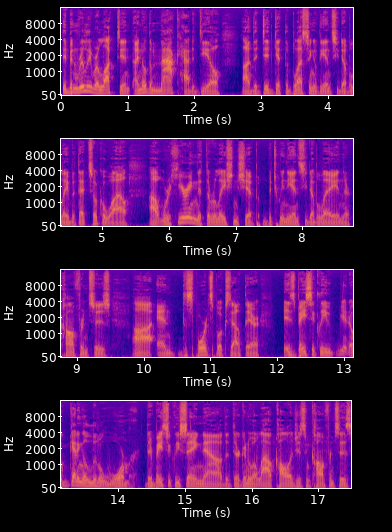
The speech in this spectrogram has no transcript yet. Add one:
they've been really reluctant. I know the MAC had a deal uh, that did get the blessing of the NCAA, but that took a while. Uh, we're hearing that the relationship between the NCAA and their conferences uh, and the sports books out there is basically you know getting a little warmer. They're basically saying now that they're going to allow colleges and conferences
